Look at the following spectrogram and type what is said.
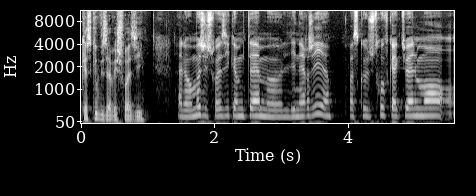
Qu'est-ce que vous avez choisi? Alors, moi, j'ai choisi comme thème l'énergie. Parce que je trouve qu'actuellement,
